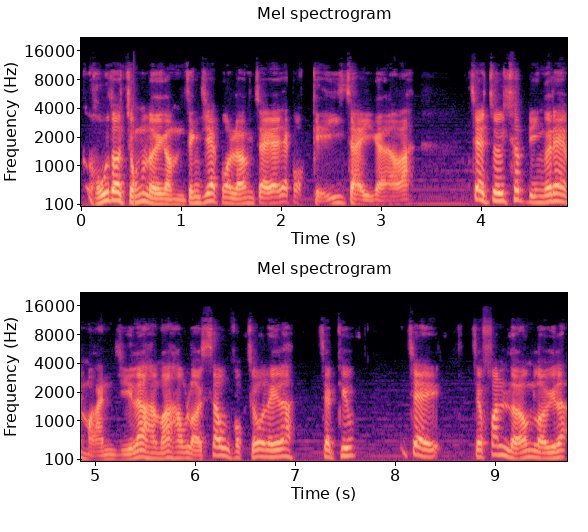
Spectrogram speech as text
好多種類嘅，唔淨止一國兩制啊，一國幾制嘅係嘛，即係最出邊嗰啲係蠻夷啦，係嘛，後來收復咗你啦，就叫即係就分兩類啦，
